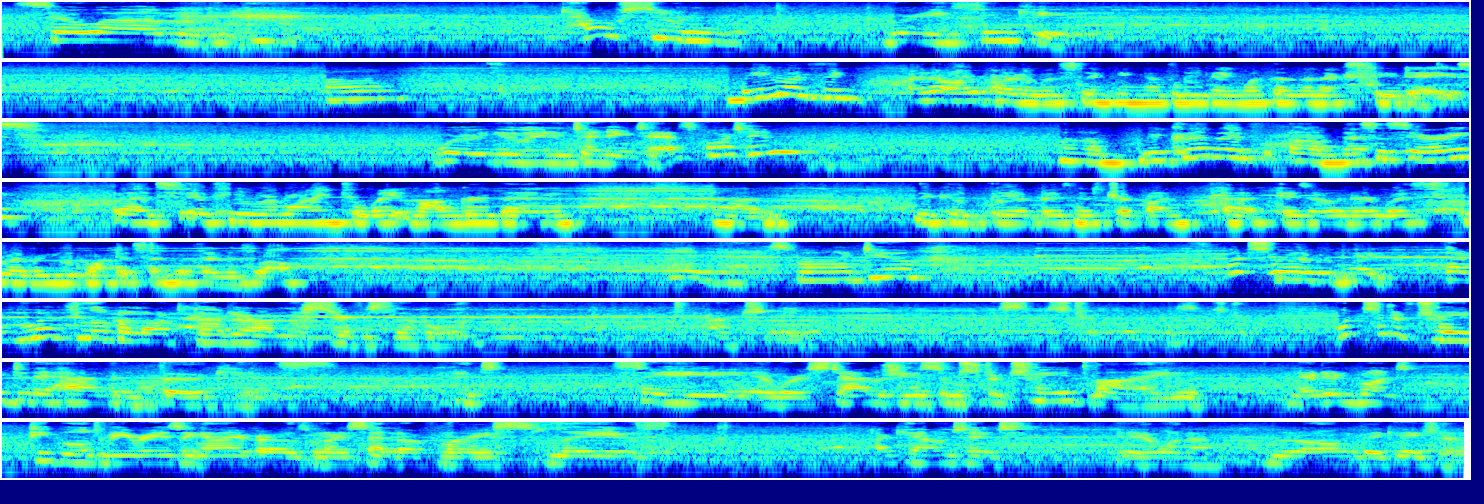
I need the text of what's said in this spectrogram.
So, um, how soon were you thinking? Um, we were think. I know our party was thinking of leaving within the next few days. Were you intending to escort him? Um, we could if um, necessary, but if he were wanting to wait longer, then um, there could be a business trip on uh, his own or with whoever you'd want to send with him as well. Yes, well, I do. What So sort of, like. that would look a lot better on the surface level. Actually, this is true. This is true. What sort of trade do they have in Berghiz? You could say, you know, we're establishing some sort of trade line. You know, I didn't want people to be raising eyebrows when I send off my slave accountant, you know, on a long vacation.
